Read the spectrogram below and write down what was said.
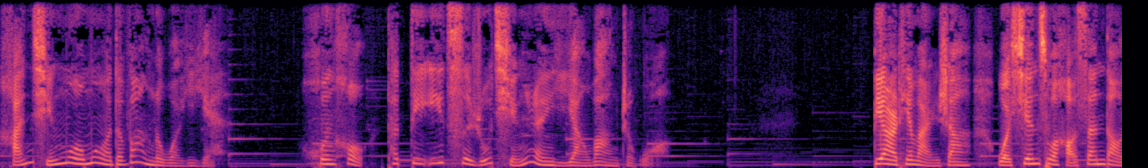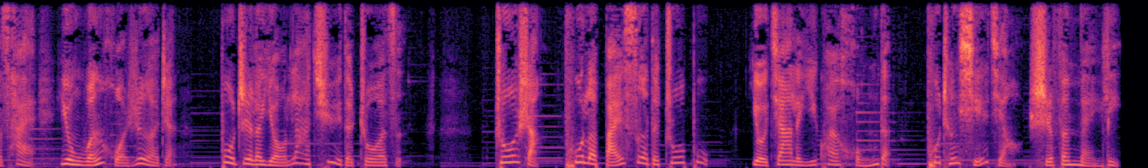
含情脉脉的望了我一眼，婚后他第一次如情人一样望着我。第二天晚上，我先做好三道菜，用文火热着，布置了有蜡炬的桌子，桌上铺了白色的桌布，又加了一块红的。铺成斜角，十分美丽。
